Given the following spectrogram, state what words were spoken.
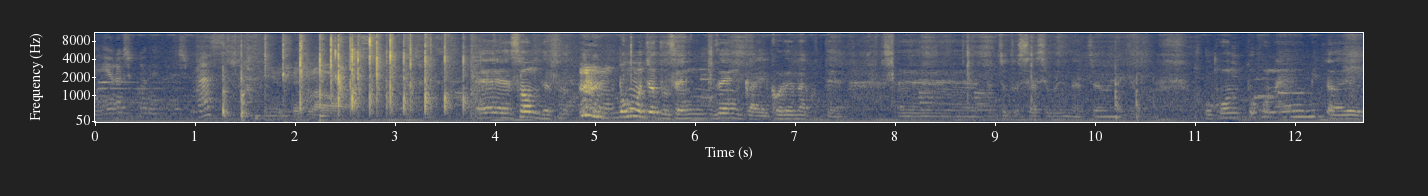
うん、えー、よろしくお願いします。よろしくお願いします。えー、損です。僕もちょっと前前回来れなくて、えー、ちょっと久しぶりになっちゃうんだけどここのとこね見た映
